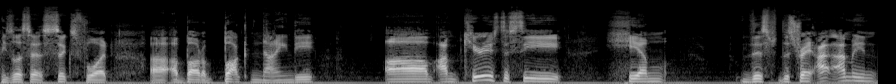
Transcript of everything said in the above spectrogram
He's listed as six foot, uh, about a buck ninety. Um, I'm curious to see him this this train. I, I mean,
